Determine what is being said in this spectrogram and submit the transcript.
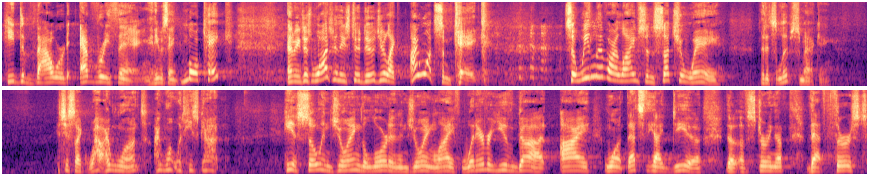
he devoured everything. And he was saying, More cake? I mean, just watching these two dudes, you're like, I want some cake. so we live our lives in such a way that it's lip smacking. It's just like, wow, I want, I want what he's got. He is so enjoying the Lord and enjoying life. Whatever you've got, I want. That's the idea of stirring up that thirst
